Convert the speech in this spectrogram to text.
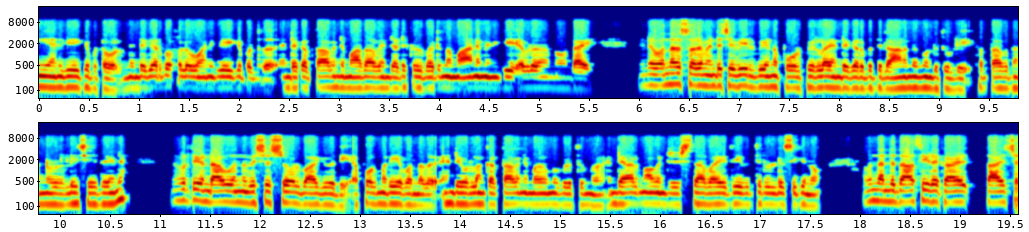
നീ അനുഗ്രഹിക്കപ്പെട്ടവൾ നിന്റെ ഗർഭഫലവും അനുഗ്രഹിക്കപ്പെട്ടത് എന്റെ കർത്താവിന്റെ മാതാവിന്റെ അടുക്കൽ വരുന്ന മാനം എനിക്ക് എവിടെ നിന്നുണ്ടായി നിന്റെ വന്ന സ്വരം എന്റെ ചെവിയിൽ വീണപ്പോൾ പിള്ള എന്റെ ഗർഭത്തിൽ ആനന്ദം കൊണ്ട് തുള്ളി. കർത്താവ് തന്നോട് റിലീസ് ചെയ്തതിന് നിവൃത്തി ഉണ്ടാവുമെന്ന് വിശ്വസിച്ചോൾ ഭാഗ്യവതി. അപ്പോൾ മറിയ വന്നത് എന്റെ ഉള്ളം കർത്താവിനെ മഹിമപ്പെടുത്തുന്നു. എന്റെ ആത്മാവിന്റെ രക്ഷിതാവായ ദൈവത്തിൽ ഉല്ലസിക്കുന്നു. അവൻ തന്റെ ദാസിയുടെ താഴ്ച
